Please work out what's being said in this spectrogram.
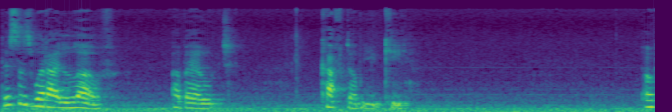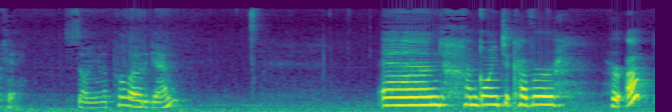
This is what I love about Cuff W key. Okay, so I'm going to pull out again. And I'm going to cover her up.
